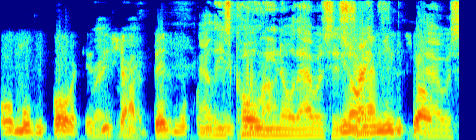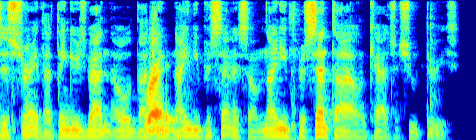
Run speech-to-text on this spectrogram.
or moving forward. 'cause he Right, shot right. abysmal. From At least Cole, you know, that was his You know what I strength. mean? So- that was his strength. I think he was about oh, I Right. think ninety percent or something, ninety percentile in catch and shoot threes.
